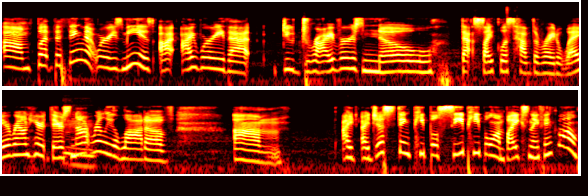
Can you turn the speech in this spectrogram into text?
Um, but the thing that worries me is I, I worry that do drivers know that cyclists have the right of way around here? There's not Mhm. really a lot of. Um, I, I just think people see people on bikes and they think, oh,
